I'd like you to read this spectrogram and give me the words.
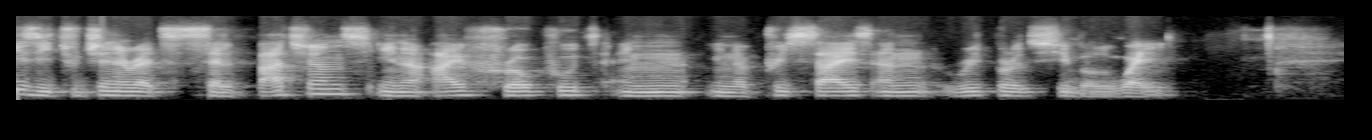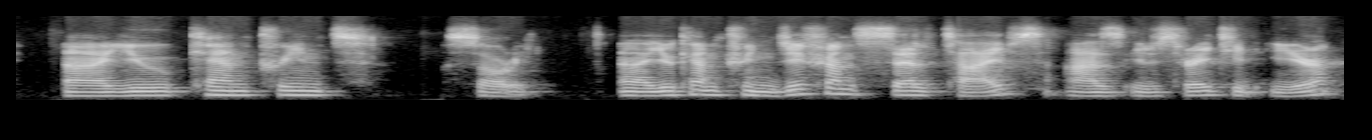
easy to generate cell patterns in a high throughput and in a precise and reproducible way. Uh, you can print, sorry, uh, you can print different cell types as illustrated here.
